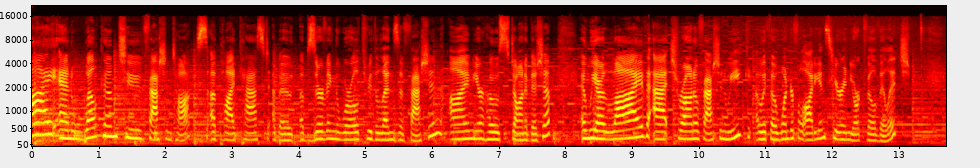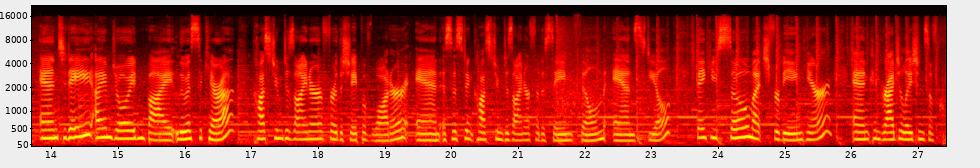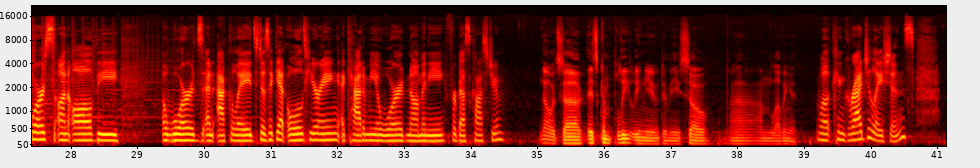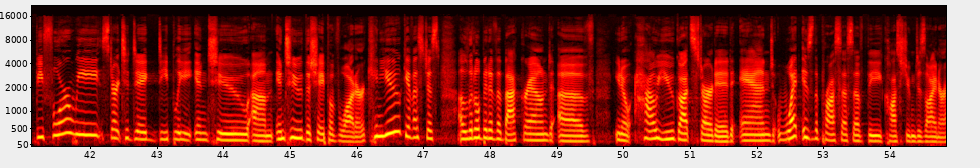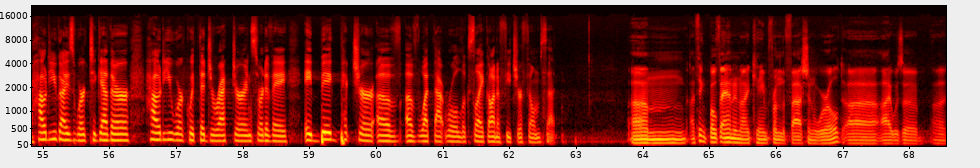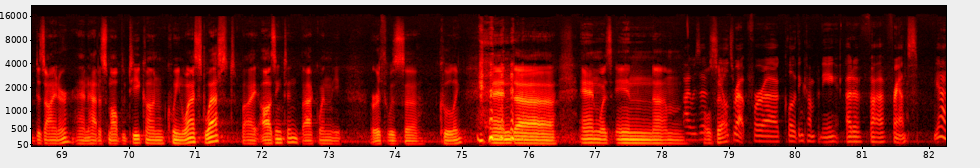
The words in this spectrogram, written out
Hi, and welcome to Fashion Talks, a podcast about observing the world through the lens of fashion. I'm your host, Donna Bishop, and we are live at Toronto Fashion Week with a wonderful audience here in Yorkville Village. And today I am joined by Louis Sequeira, costume designer for The Shape of Water and assistant costume designer for the same film Anne Steel. Thank you so much for being here, and congratulations, of course, on all the awards and accolades. Does it get old hearing Academy Award nominee for Best Costume? No, it's uh, it's completely new to me, so uh, I'm loving it. Well, congratulations. Before we start to dig deeply into um, into the shape of water, can you give us just a little bit of a background of you know how you got started and what is the process of the costume designer? How do you guys work together? How do you work with the director and sort of a a big picture of of what that role looks like on a feature film set? Um, I think both Anne and I came from the fashion world. Uh, I was a, a, designer and had a small boutique on Queen West West by Ossington back when the earth was uh, cooling. And uh, Anne was in. Um, I was a wholesale? sales rep for a clothing company out of uh, France. Yeah.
